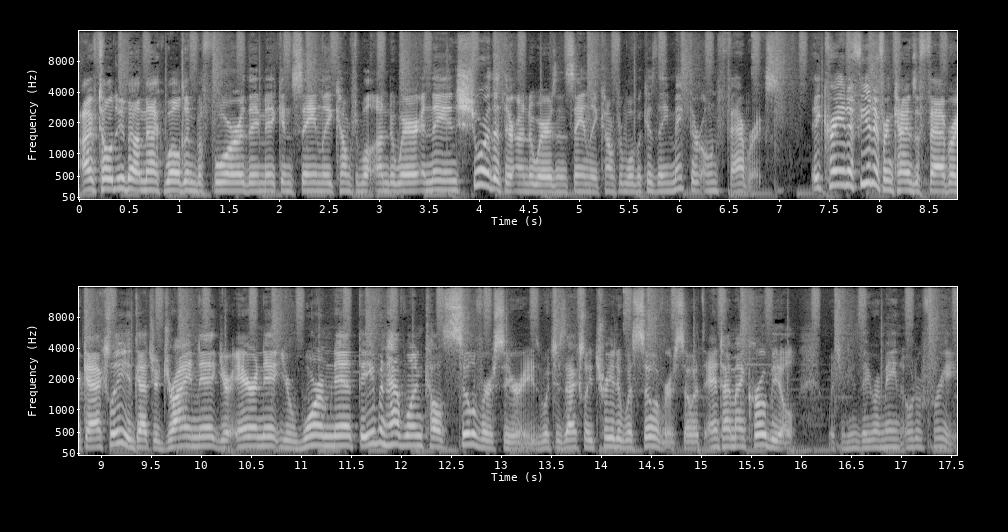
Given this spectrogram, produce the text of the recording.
I've told you about Mack Weldon before. They make insanely comfortable underwear and they ensure that their underwear is insanely comfortable because they make their own fabrics. They create a few different kinds of fabric actually. You've got your dry knit, your air knit, your warm knit. They even have one called Silver Series, which is actually treated with silver, so it's antimicrobial, which means they remain odor free.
